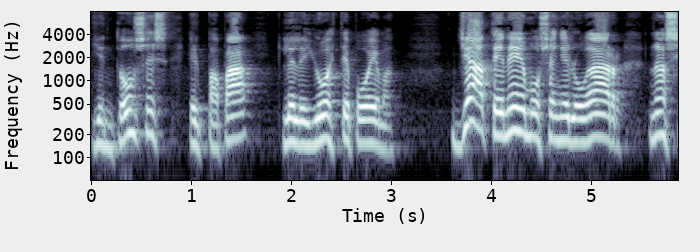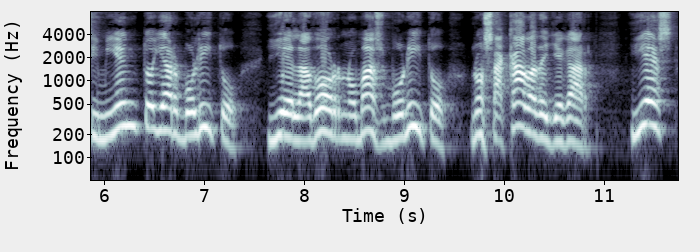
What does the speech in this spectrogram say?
Y entonces el papá le leyó este poema. Ya tenemos en el hogar nacimiento y arbolito, y el adorno más bonito nos acaba de llegar. Y es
